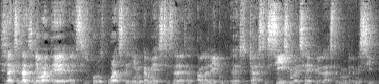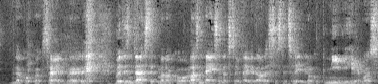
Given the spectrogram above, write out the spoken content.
siis läks edasi niimoodi, et siis kuuled seda hingamist ja lähed alla liigub tõesti, siis ma ei see küll hästi, et ma mis siit nagu, sorry, ma ütlesin tõesti, et ma nagu lasen täis ennast või midagi taolist, sest et see oli nagu nii, nii hirmus.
